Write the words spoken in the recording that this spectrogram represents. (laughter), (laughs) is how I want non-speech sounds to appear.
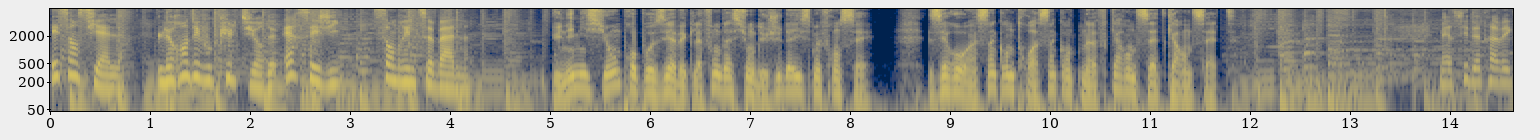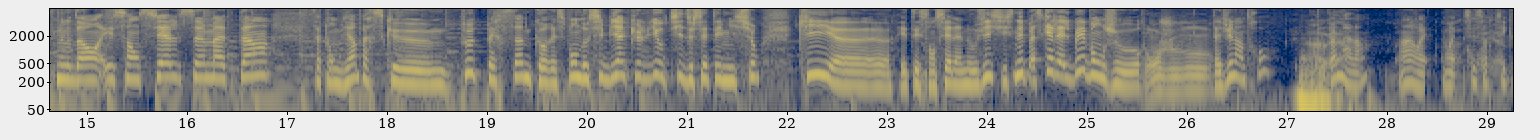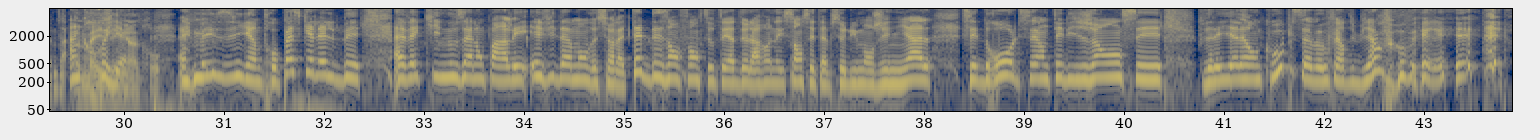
Essentiel, le rendez-vous culture de RCJ, Sandrine Seban. Une émission proposée avec la Fondation du judaïsme français. 01 53 59 47 47. Merci d'être avec nous dans Essentiel ce matin. Ça tombe bien parce que peu de personnes correspondent aussi bien que lui au titre de cette émission qui euh, est essentielle à nos vies, si ce n'est Pascal Elbé, bonjour. Bonjour. T'as vu l'intro? Ah ouais. Pas mal, hein? Ah ouais, ouais c'est sorti comme ça. Amazing Incroyable. intro. Amazing intro. Pascal Elbé, avec qui nous allons parler évidemment de Sur la tête des enfants, c'est au théâtre de la Renaissance, c'est absolument génial. C'est drôle, c'est intelligent, c'est. Vous allez y aller en couple, ça va vous faire du bien, (laughs) vous verrez.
